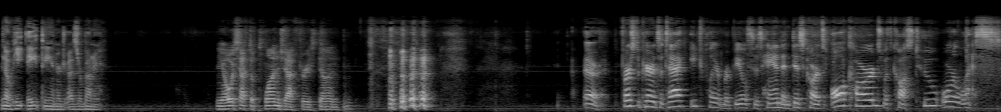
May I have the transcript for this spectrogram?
No, he ate the Energizer Bunny. You always have to plunge after he's done. All right. First appearance attack. Each player reveals his hand and discards all cards with cost two or less.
